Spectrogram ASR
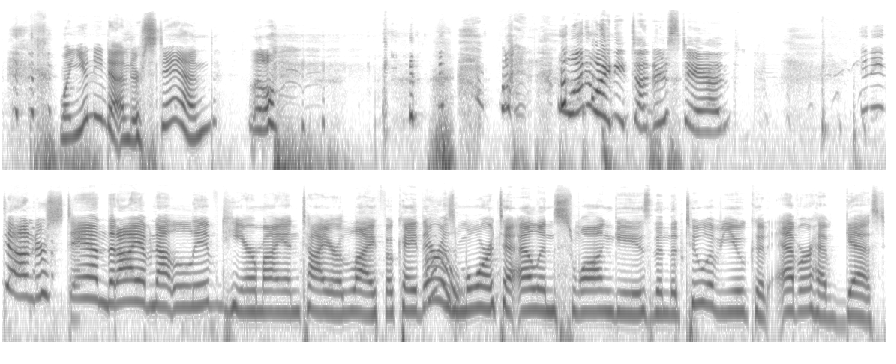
what you need to understand, little. What do I need to understand? You need to understand that I have not lived here my entire life, okay? There is Oh. more to Ellen Swangees than the two of you could ever have guessed.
